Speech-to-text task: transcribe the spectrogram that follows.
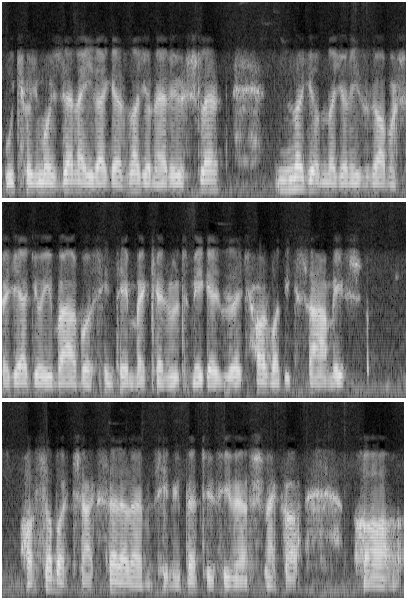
úgyhogy most zeneileg ez nagyon erős lett. Nagyon-nagyon izgalmas, a Gyergyói Bálból szintén bekerült még egy, egy harmadik szám is, a Szabadság Szerelem című Petőfi versnek a, a,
